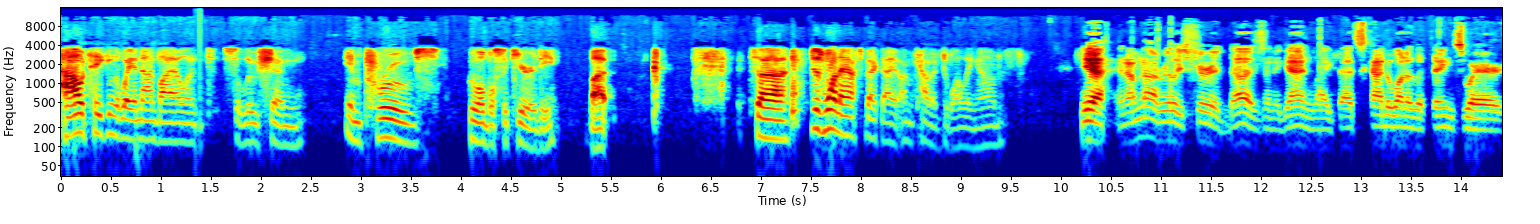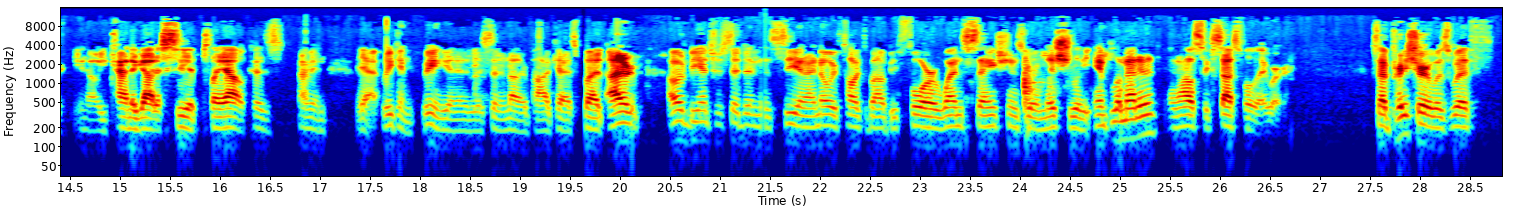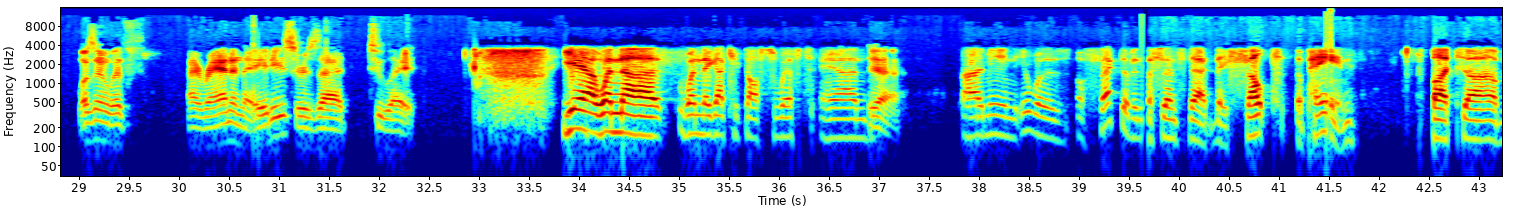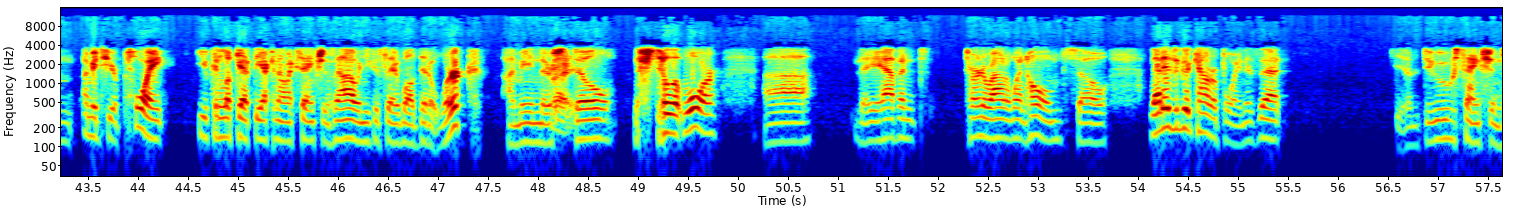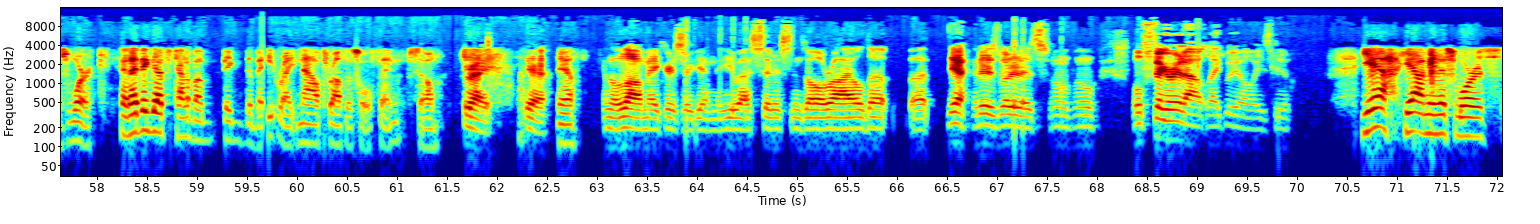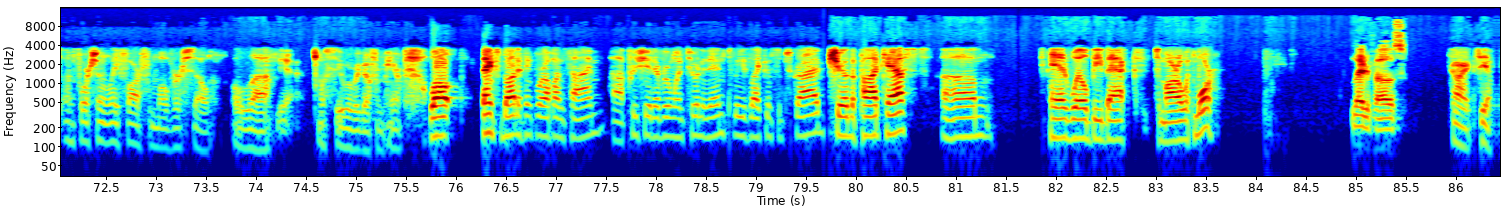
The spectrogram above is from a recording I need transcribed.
how taking away a nonviolent solution improves global security. But it's uh, just one aspect I, I'm kind of dwelling on. Yeah, and I'm not really sure it does. And again, like that's kind of one of the things where you know you kind of got to see it play out because I mean, yeah, we can we can get into this in another podcast, but I don't. I would be interested in to see, and I know we've talked about before when sanctions were initially implemented and how successful they were. So I'm pretty sure it was with wasn't it with Iran in the 80s, or is that too late? Yeah, when uh, when they got kicked off Swift, and Yeah, I mean, it was effective in the sense that they felt the pain. But um, I mean, to your point, you can look at the economic sanctions now, and you can say, well, did it work? I mean, they're Right. still they're still at war. Uh, they haven't turned around and went home. So that is a good counterpoint. Is that you know, do sanctions work? And I think that's kind of a big debate right now throughout this whole thing. So right. Yeah, Yeah. And the lawmakers are getting the U.S. citizens all riled up, but yeah, it is what it is. We'll we'll, we'll figure it out like we always do. Yeah, yeah. I mean, this war is unfortunately far from over, so we'll uh, Yeah. we'll see where we go from here. Well, thanks, Bud. I think we're up on time. Uh, appreciate everyone tuning in. Please like and subscribe, share the podcast, um, and we'll be back tomorrow with more. Later, fellas. All right, see ya.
